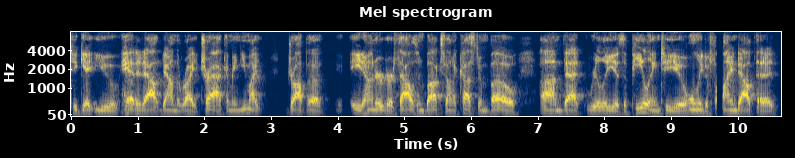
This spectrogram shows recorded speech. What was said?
to get you headed out down the right track. I mean, you might drop a 800 or 1000 bucks on a custom bow um, that really is appealing to you only to find out that it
